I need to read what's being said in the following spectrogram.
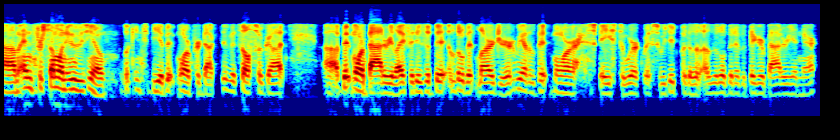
Um, and for someone who's you know looking to be a bit more productive, it's also got uh, a bit more battery life. It is a bit a little bit larger. We have a bit more space to work with, so we did put a, a little bit of a bigger battery in there,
